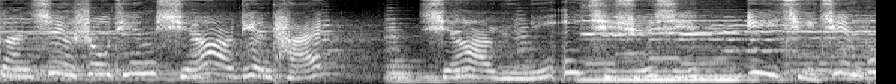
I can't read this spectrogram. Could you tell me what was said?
感谢收听贤儿电台，贤儿与您一起学习，一起进步。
